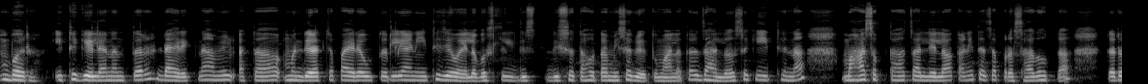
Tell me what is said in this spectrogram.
बरं इथे गेल्यानंतर डायरेक्ट ना आम्ही आता मंदिराच्या पायऱ्या उतरली आणि इथे जेवायला बसलेली दिस दिसत आहोत आम्ही सगळे तुम्हाला. तर झालं असं की इथे ना महासप्ताह चाललेला होता आणि त्याचा प्रसाद होता. तर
